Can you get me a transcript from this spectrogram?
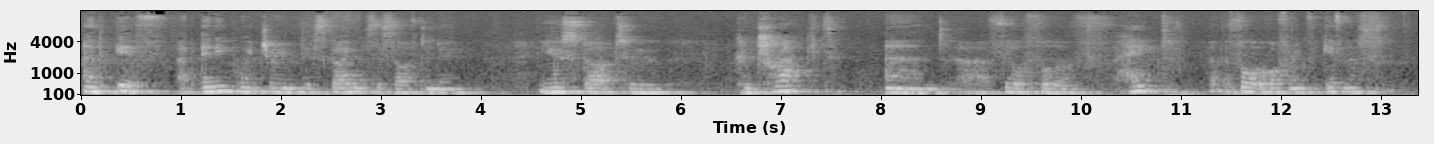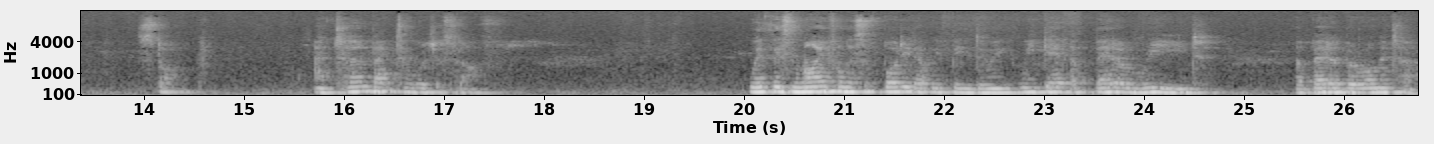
And if at any point during this guidance this afternoon you start to contract and uh, feel full of hate at the thought of offering forgiveness, stop and turn back towards yourself. With this mindfulness of body that we've been doing, we get a better read, a better barometer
